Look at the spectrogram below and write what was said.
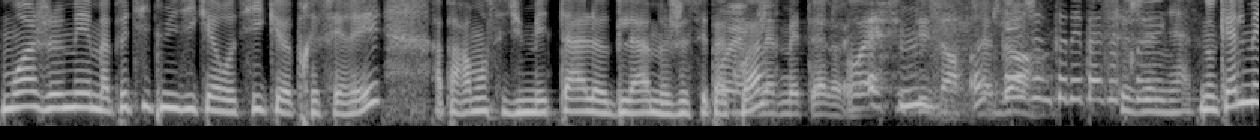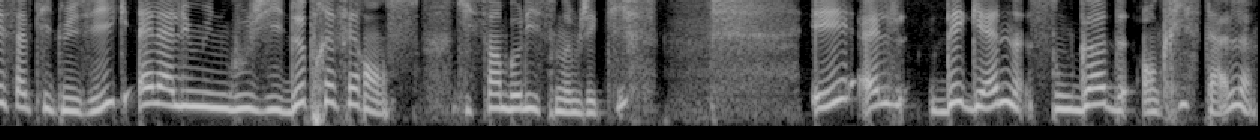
moi, je mets ma petite musique érotique euh, préférée. Apparemment, c'est du métal, glam, je sais pas Ouais, quoi. glam metal, ouais. Ouais, j'étais genre, ok, J'adore. je ne connais pas ce C'est truc. génial. Donc elle met sa petite musique, elle allume une bougie de préférence qui symbolise son objectif et elle dégaine son god en cristal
